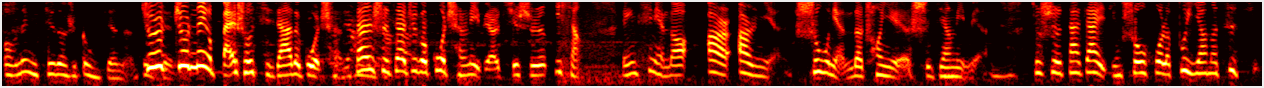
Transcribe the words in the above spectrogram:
哦，那个阶段是更艰难，就是就是那个白手起家的过程。但是在这个过程里边，其实一想，零七年到二二年，十五年的创业时间里面，就是大家已经收获了不一样的自己。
